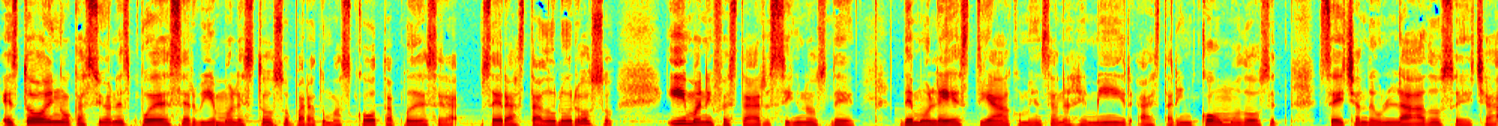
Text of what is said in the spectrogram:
Esto en ocasiones puede ser bien molestoso para tu mascota, puede ser ser hasta doloroso y manifestar signos de, molestia, comienzan a gemir, a estar incómodos, se, echan de un lado, se echa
